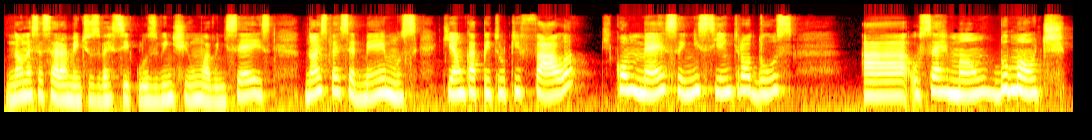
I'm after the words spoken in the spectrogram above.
não necessariamente os versículos 21 a 26, nós percebemos que é um capítulo que fala, que começa, inicia, introduz a, o sermão do monte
